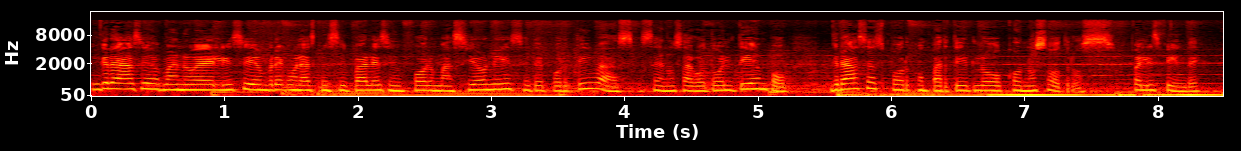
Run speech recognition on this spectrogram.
Gracias, Manuel. Y siempre con las principales informaciones deportivas. Se nos agotó el tiempo. Gracias por compartirlo con nosotros. Feliz fin de.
